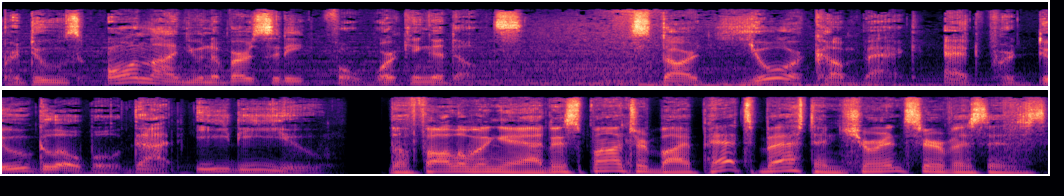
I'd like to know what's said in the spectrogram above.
Purdue's online university for working adults. Start your comeback at purdueglobal.edu. The following ad is sponsored by Pets Best Insurance Services.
